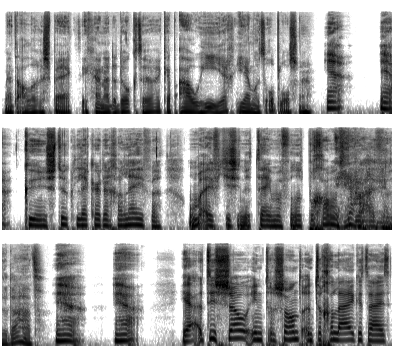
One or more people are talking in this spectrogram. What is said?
met alle respect, ik ga naar de dokter, ik heb ouwe hier, jij moet het oplossen. ja, ja. Kun je een stuk lekkerder gaan leven. Om eventjes in het thema van het programma te Ja, blijven. inderdaad. Ja, ja. Ja, het is zo interessant. En tegelijkertijd,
